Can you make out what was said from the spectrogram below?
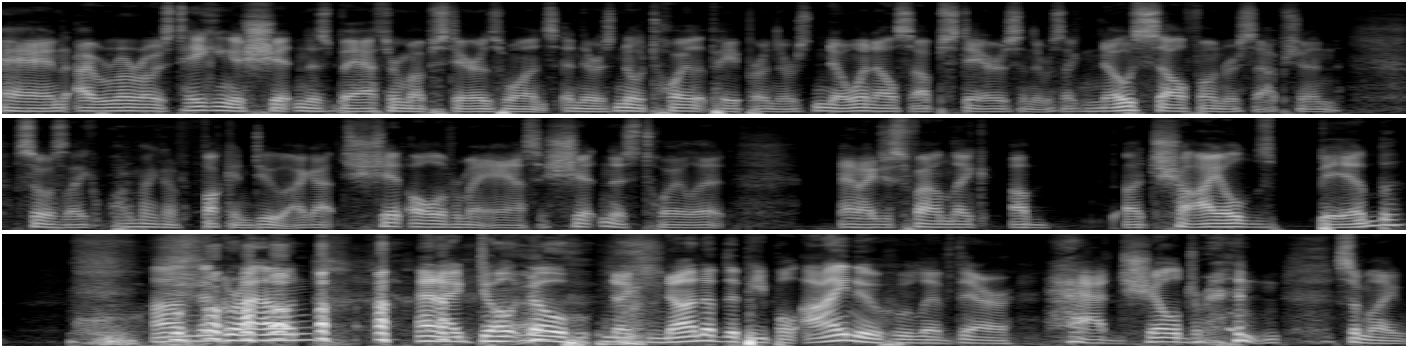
And I remember I was taking a shit in this bathroom upstairs once, and there was no toilet paper, and there was no one else upstairs, and there was like no cell phone reception. So I was like, what am I gonna fucking do? I got shit all over my ass, a shit in this toilet, and I just found like a a child's bib on the ground and i don't know like none of the people i knew who lived there had children so i'm like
